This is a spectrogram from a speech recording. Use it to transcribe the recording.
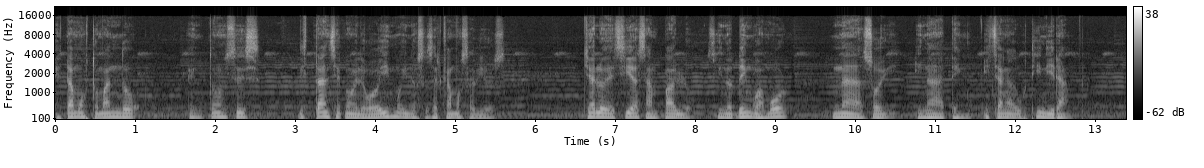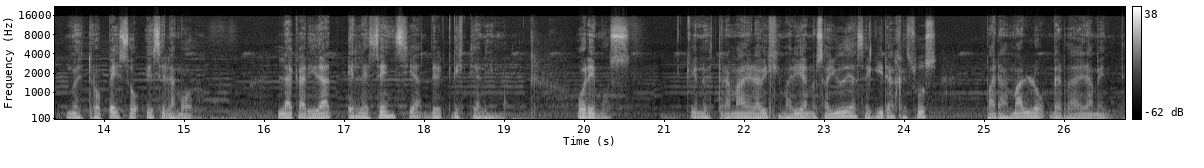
estamos tomando entonces distancia con el egoísmo y nos acercamos a Dios. Ya lo decía San Pablo, si no tengo amor, nada soy y nada tengo. Y San Agustín dirá, nuestro peso es el amor. La caridad es la esencia del cristianismo. Oremos, que nuestra Madre la Virgen María nos ayude a seguir a Jesús para amarlo verdaderamente.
